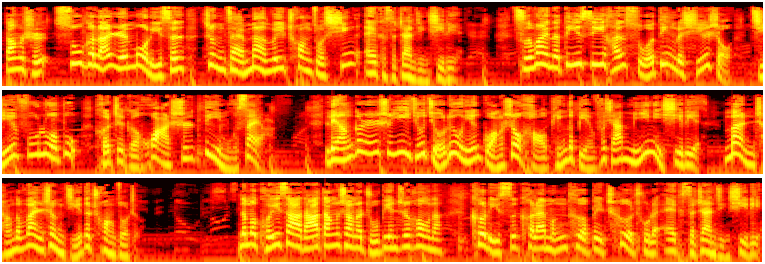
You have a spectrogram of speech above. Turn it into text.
当时，苏格兰人莫里森正在漫威创作新 X 战警系列。此外呢，DC 还锁定了写手杰夫·洛布和这个画师蒂姆·塞尔，两个人是一九九六年广受好评的蝙蝠侠迷你系列《漫长的万圣节》的创作者。那么，奎萨达当上了主编之后呢，克里斯·克莱蒙特被撤出了 X 战警系列。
